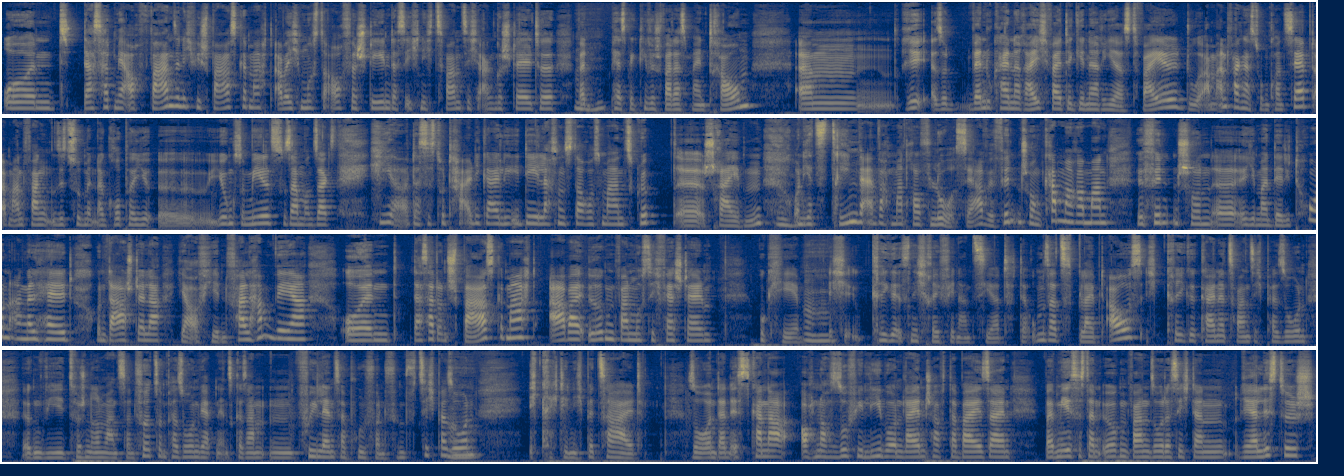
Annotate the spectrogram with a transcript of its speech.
Und das hat mir auch wahnsinnig viel Spaß gemacht, aber ich musste auch verstehen, dass ich nicht 20 Angestellte, weil mhm. perspektivisch war das mein Traum, ähm, also wenn du keine Reichweite generierst, weil du am Anfang hast du ein Konzept, am Anfang sitzt du mit einer Gruppe äh, Jungs und Mädels zusammen und sagst, hier, das ist total die geile Idee, lass uns daraus mal ein Skript äh, schreiben. Mhm. und jetzt drehen wir einfach mal drauf los, ja, wir finden schon einen Kameramann, wir finden schon äh, jemand, der die Tonangel hält und Darsteller, ja, auf jeden Fall haben wir ja. Und das hat uns Spaß gemacht, aber irgendwann musste ich feststellen, okay, mhm. ich kriege es nicht refinanziert. Der Umsatz bleibt aus, ich kriege keine 20 Personen, irgendwie zwischendrin waren es dann 14 Personen, wir hatten insgesamt einen Freelancer-Pool von 50 Personen. Mhm. Ich kriege die nicht bezahlt. So, und dann ist, kann da auch noch so viel Liebe und Leidenschaft dabei sein. Bei mir ist es dann irgendwann so, dass ich dann realistisch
